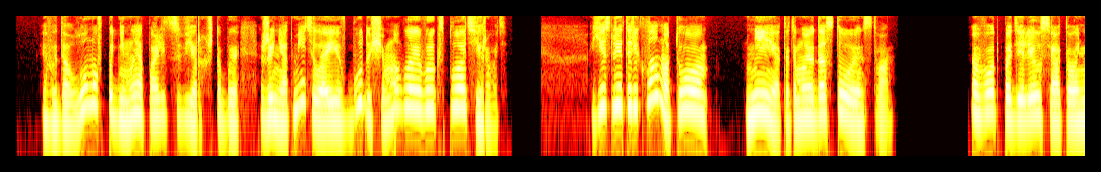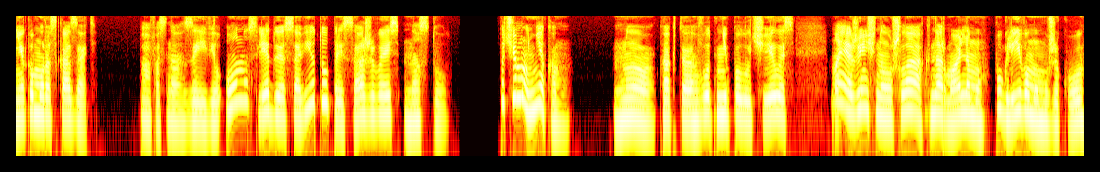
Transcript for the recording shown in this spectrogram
— выдал Ломов, поднимая палец вверх, чтобы Женя отметила и в будущем могла его эксплуатировать. «Если это реклама, то...» «Нет, это мое достоинство». Вот поделился, а то некому рассказать. Пафосно заявил он, следуя совету, присаживаясь на стул. Почему некому? Но как-то вот не получилось. Моя женщина ушла к нормальному, пугливому мужику.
